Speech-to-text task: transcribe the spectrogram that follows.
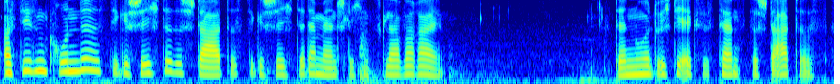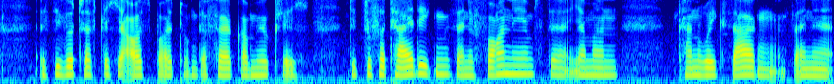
Aus diesem Grunde ist die Geschichte des Staates die Geschichte der menschlichen Sklaverei. Denn nur durch die Existenz des Staates ist die wirtschaftliche Ausbeutung der Völker möglich, die zu verteidigen seine vornehmste, ja man kann ruhig sagen, seine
